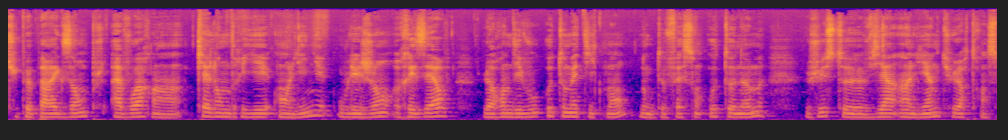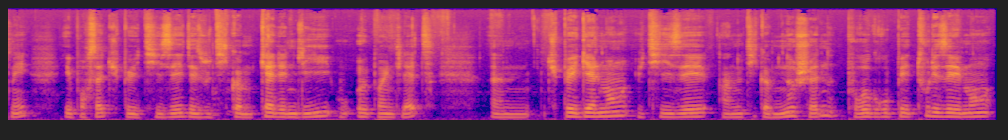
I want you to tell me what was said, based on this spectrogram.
Tu peux par exemple avoir un calendrier en ligne où les gens réservent leur rendez-vous automatiquement, donc de façon autonome, juste euh, via un lien que tu leur transmets. Et pour ça, tu peux utiliser des outils comme Calendly ou Appointlet. Euh, tu peux également utiliser un outil comme Notion pour regrouper tous les éléments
